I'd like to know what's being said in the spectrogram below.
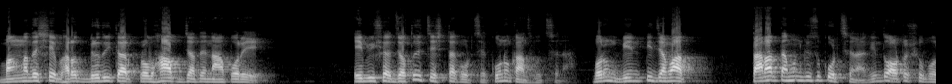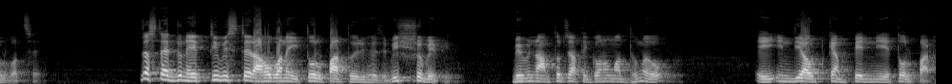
বাংলাদেশে ভারত বিরোধিতার প্রভাব যাতে না পড়ে এই বিষয়ে যতই চেষ্টা করছে, কোনো কাজ হচ্ছে না। বরং বিএনপি জামাত, তারা তেমন কিছু করছে না, কিন্তু অটো সুফল পাচ্ছে। জাস্ট একজন অ্যাক্টিভিস্টের আহ্বানেই তোলপাড় তৈরি হয়েছে, বিশ্বব্যাপী। বিভিন্ন আন্তর্জাতিক গণমাধ্যমেও এই ইন্ডিয়া আউট ক্যাম্পেইন নিয়ে তোলপাড়।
